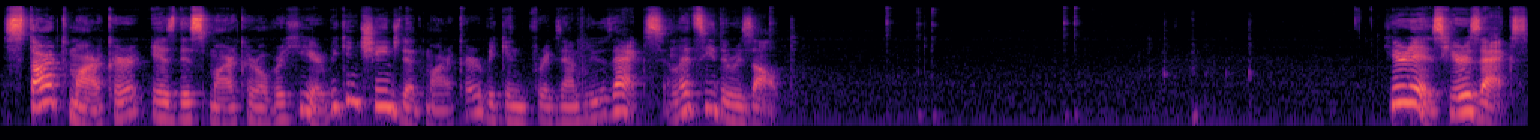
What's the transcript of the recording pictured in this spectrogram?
Start marker is this marker over here. We can change that marker. We can, for example, use X. And let's see the result. Here it is. Here is X.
